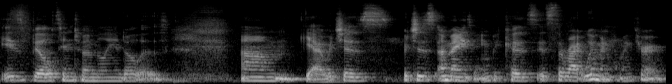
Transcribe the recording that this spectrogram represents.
is built into a million dollars. Um, yeah, which is which is amazing because it's the right women coming through.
